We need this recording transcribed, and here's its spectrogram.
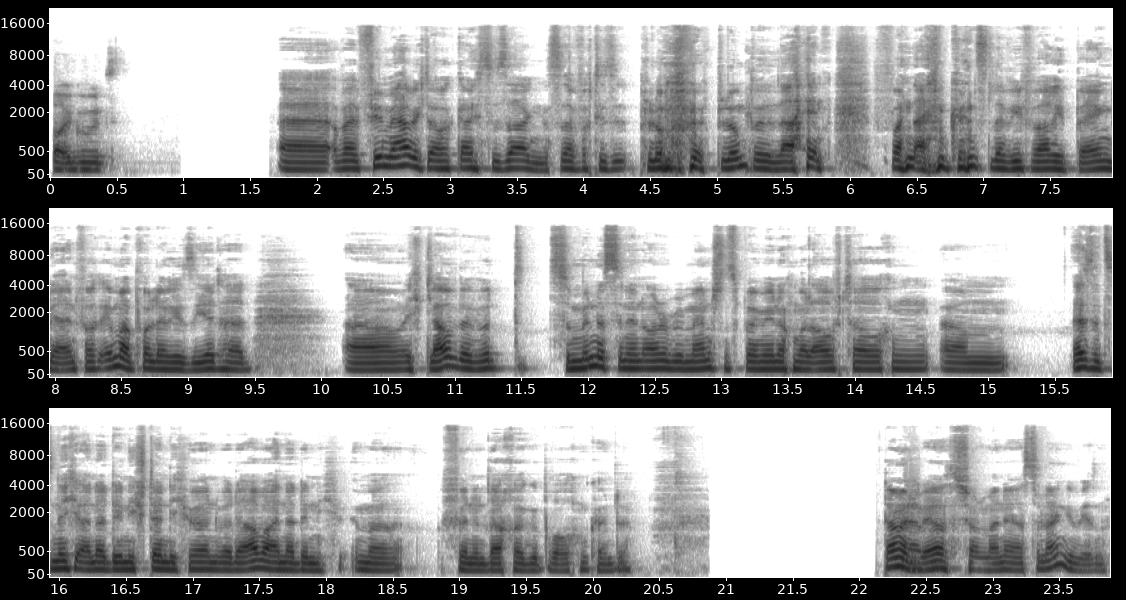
Voll gut. Äh, aber viel mehr habe ich da auch gar nicht zu sagen. Es ist einfach diese plumpe, plumpe Line von einem Künstler wie Farid Bang, der einfach immer polarisiert hat. Ähm, ich glaube, der wird zumindest in den Honorable Mentions bei mir nochmal auftauchen. Ähm, er ist jetzt nicht einer, den ich ständig hören würde, aber einer, den ich immer für einen Lacher gebrauchen könnte. Damit Ähm. wäre es schon meine erste Line gewesen.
